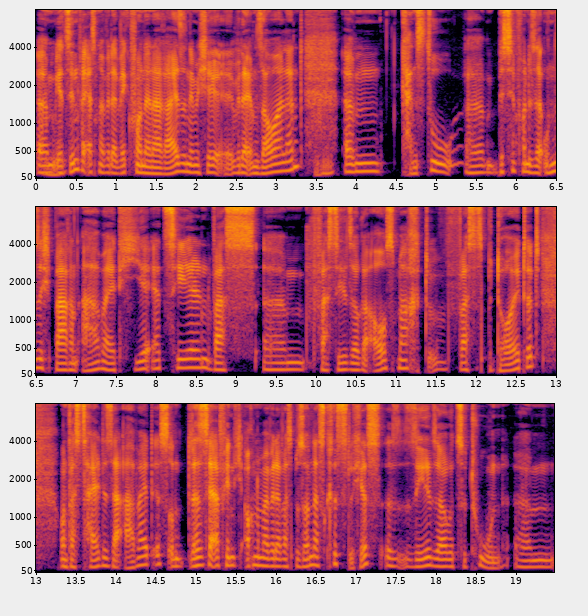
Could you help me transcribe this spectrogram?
Ähm, Jetzt sind wir erstmal wieder weg von deiner Reise, nämlich hier äh, wieder im Sauerland. Ähm, Kannst du ein bisschen von dieser unsichtbaren Arbeit hier erzählen, was, was Seelsorge ausmacht, was es bedeutet und was Teil dieser Arbeit ist? Und das ist ja, finde ich, auch nochmal wieder was besonders Christliches, äh, Seelsorge zu tun, ähm,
